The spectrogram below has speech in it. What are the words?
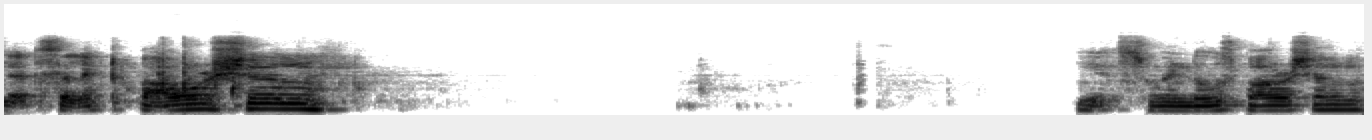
let's select PowerShell. Yes Windows PowerShell.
